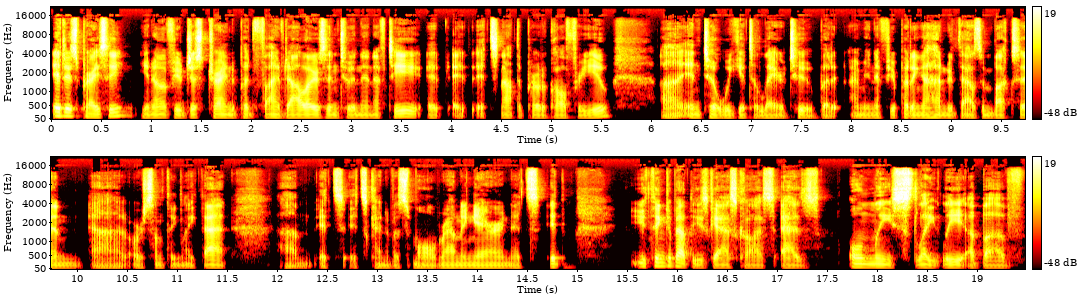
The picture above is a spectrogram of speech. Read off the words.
it is pricey. You know, if you're just trying to put five dollars into an NFT, it, it, it's not the protocol for you uh, until we get to layer two. But I mean, if you're putting a hundred thousand bucks in uh, or something like that, um, it's it's kind of a small rounding error, and it's it. You think about these gas costs as only slightly above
